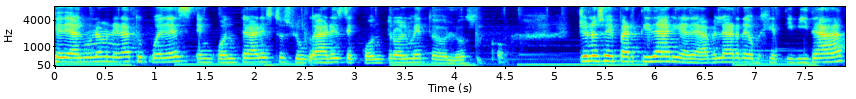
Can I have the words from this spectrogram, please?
que de alguna manera tú puedes encontrar estos lugares de control metodológico. Yo no soy partidaria de hablar de objetividad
